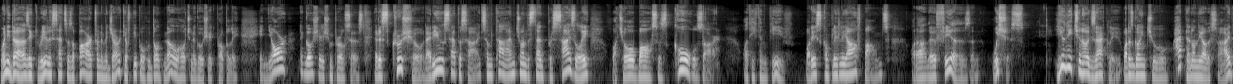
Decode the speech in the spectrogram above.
when it does, it really sets us apart from the majority of people who don't know how to negotiate properly. In your negotiation process, it is crucial that you set aside some time to understand precisely what your boss's goals are, what he can give, what is completely off bounds, what are their fears and wishes? You need to know exactly what is going to happen on the other side,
